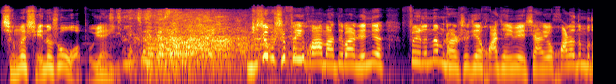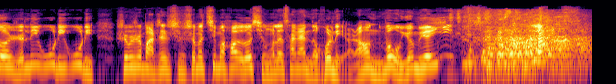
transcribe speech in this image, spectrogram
请问谁能说我不愿意？你这不是废话吗？对吧？人家费了那么长时间花前月下，又花了那么多人力物力物力，是不是把这是什么亲朋好友都请过来参加你的婚礼？然后你问我愿不愿意？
